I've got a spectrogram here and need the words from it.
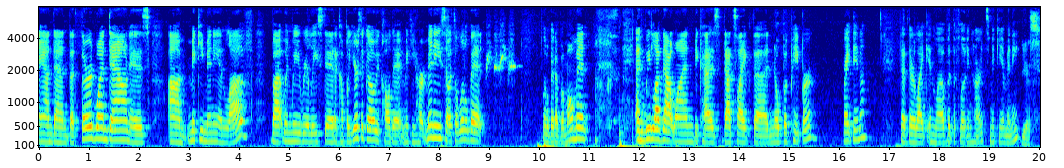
and then the third one down is um, Mickey, Minnie, and Love. But when we released it a couple years ago, we called it Mickey Heart Minnie. So it's a little bit, little bit of a moment, and we love that one because that's like the notebook paper, right, Dana? That they're like in love with the floating hearts, Mickey and Minnie. Yes.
